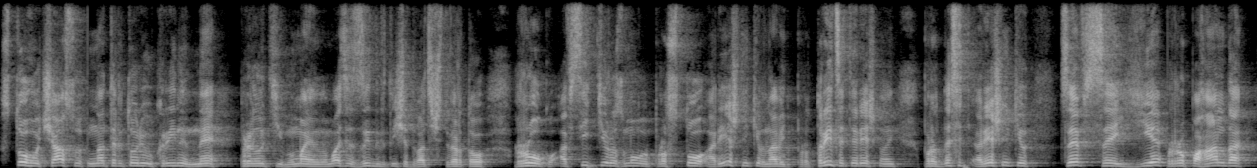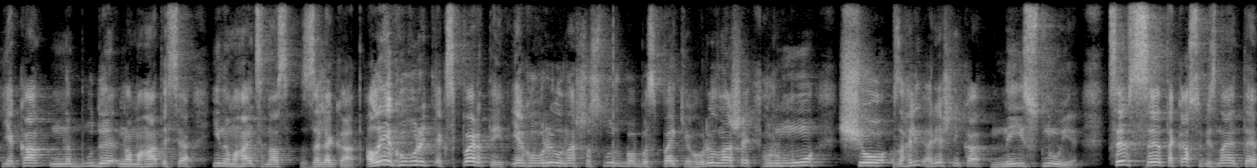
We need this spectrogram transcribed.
з того часу на територію України не прилетів. Ми маємо на увазі з 2024 року. А всі ті розмови про 100 арешників, навіть про 30 арешників, про 10 орешників, це все є пропаганда, яка не буде намагатися і намагається нас залякати. Але як говорять експерти, як говорила наша служба безпеки, говорили наші гурмо, що взагалі орешника не існує. Це все така собі, знаєте,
